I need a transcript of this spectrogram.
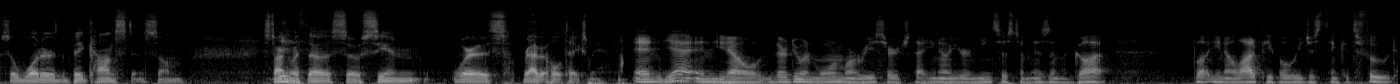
So what are the big constants? So I'm starting Yeah. with those. So seeing where this rabbit hole takes me. And yeah, and you know, they're doing more and more research that, you know, your immune system is in the gut. But, you know, a lot of people we just think it's food.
